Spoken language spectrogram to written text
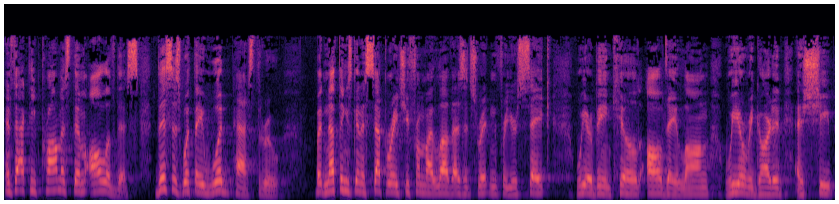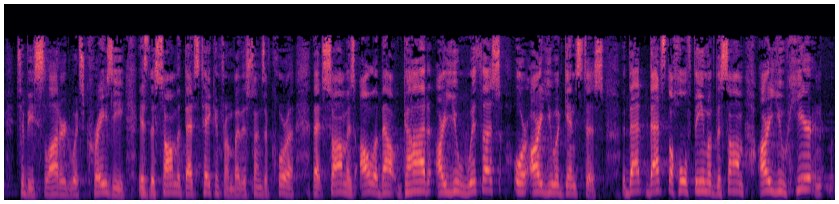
In fact, He promised them all of this. This is what they would pass through. But nothing's going to separate you from my love as it's written for your sake. We are being killed all day long. We are regarded as sheep to be slaughtered. What's crazy is the psalm that that's taken from by the sons of Korah. That psalm is all about God, are you with us or are you against us? That, that's the whole theme of the psalm. Are you here? And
